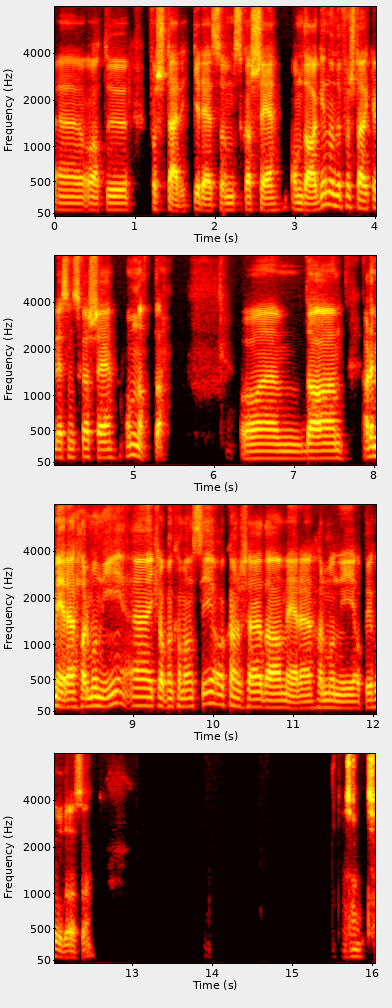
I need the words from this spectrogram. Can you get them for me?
eh, og at du forsterker det som skal skje om dagen, og du forsterker det som skal skje om natta. Og um, da er det mer harmoni eh, i kroppen, kan man si, og kanskje da mer harmoni oppi hodet også. Interessant.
